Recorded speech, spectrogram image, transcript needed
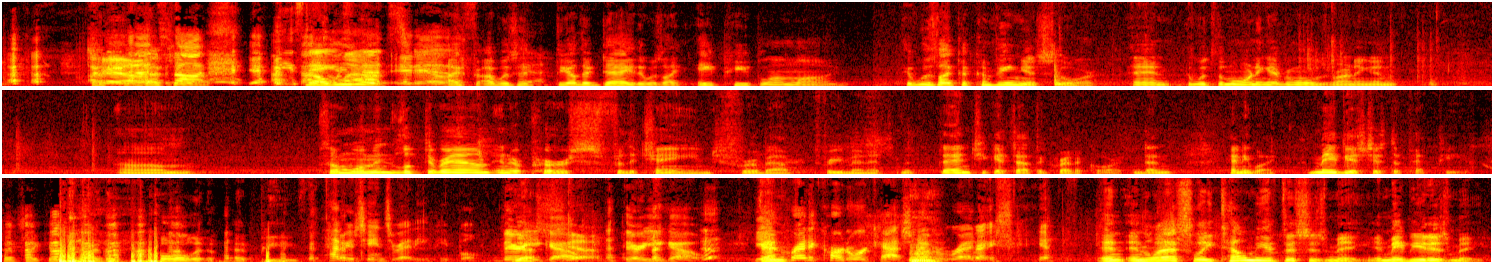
I That's- mean, that's, that's not. Yeah, These No, we were- glad that's- It is. I, f- I was at Yeah. the other day. There was like eight people online. It was like a convenience store, and it was the morning. Everyone was running, and um, some woman looked around in her purse for the change for about three minutes. and Then she gets out the credit card, and then anyway, maybe it's just a pet peeve. That's I guess why they call it a pet peeve. Have your change ready, people. there Yes. you go. Yeah. There you go. Yeah, And- credit card or cash. Have it ready. Right. Yeah. And and lastly, tell me if this is me, and maybe it is me.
